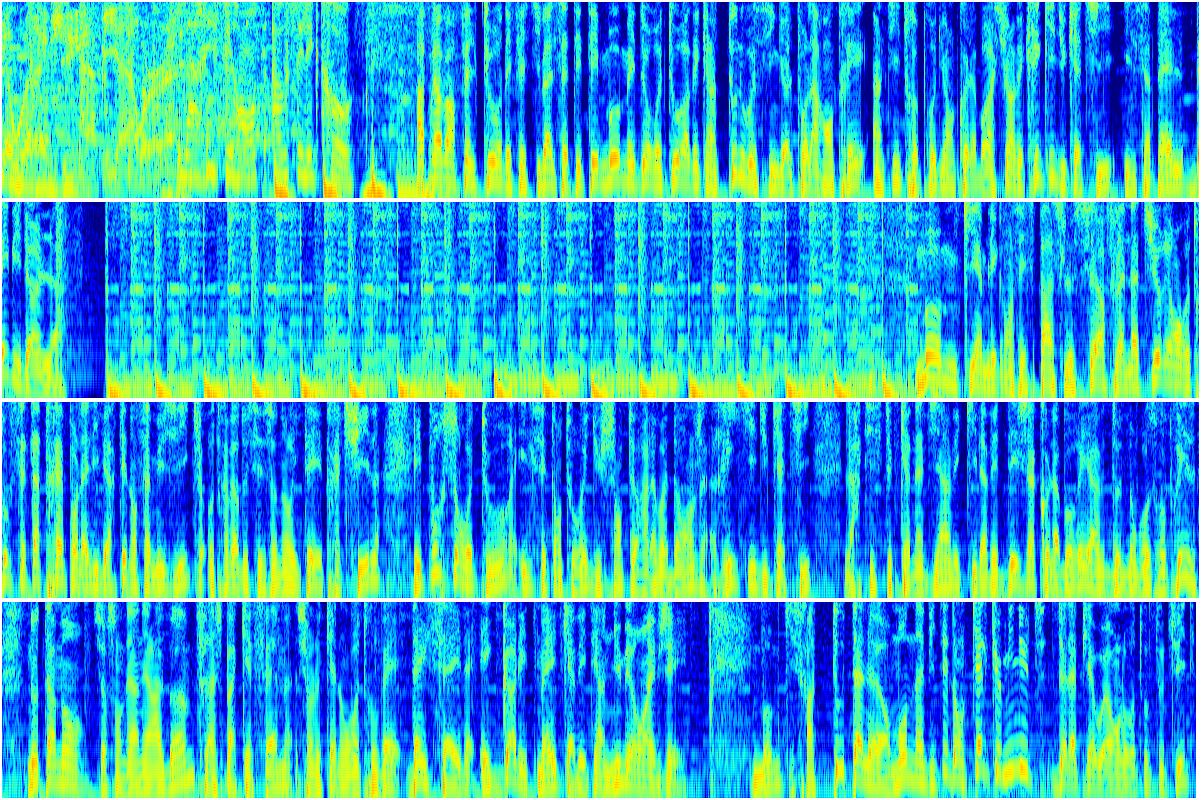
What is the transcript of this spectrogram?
Happy Hour FG. Happy Hour. La référence House Electro. Après avoir fait le tour des festivals cet été, Môme est de retour avec un tout nouveau single pour la rentrée, un titre produit en collaboration avec Ricky Ducati. Il s'appelle Baby Doll. Môme qui aime les grands espaces, le surf, la nature et on retrouve cet attrait pour la liberté dans sa musique au travers de ses sonorités très chill. Et pour son retour, il s'est entouré du chanteur à la voix d'ange Ricky Ducati, l'artiste canadien avec qui il avait déjà collaboré à de nombreuses reprises, notamment sur son dernier album Flashback FM sur lequel on retrouvait They Said et Got It Made qui avait été un numéro 1 FG. Môme qui sera tout à l'heure mon invité dans quelques minutes de la Hour. On le retrouve tout de suite.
